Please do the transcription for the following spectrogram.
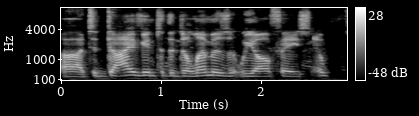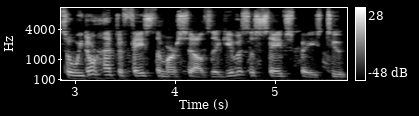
Uh, to dive into the dilemmas that we all face, so we don't have to face them ourselves. They give us a safe space to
